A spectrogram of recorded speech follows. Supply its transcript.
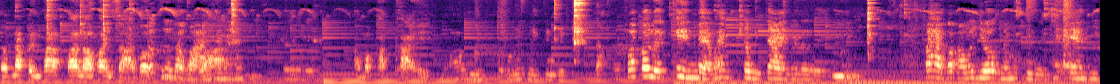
ถ้านับเป็นภาคบ้านเราภาคอีสานก็ก็คือผักหวานใช่ไหมเออเอามาผัดไข่ อ๋อผมไม่เคยกินเด็กตักก็ก็เลยกินแบบให้จูใจไปเลย อืมป้าก็เอาไว้เยอะนะเมื่อคืนให้แอนอีก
